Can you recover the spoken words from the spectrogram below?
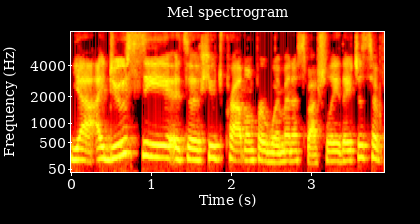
Yeah, I do see it's a huge problem for women, especially. They just have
